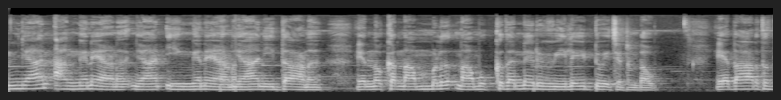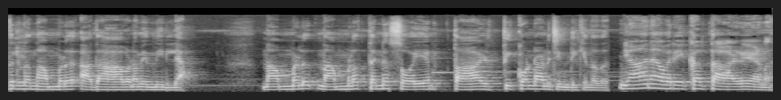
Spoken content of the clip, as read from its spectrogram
ഞാൻ അങ്ങനെയാണ് ഞാൻ ഇങ്ങനെയാണ് ഞാൻ ഇതാണ് എന്നൊക്കെ നമ്മൾ നമുക്ക് തന്നെ ഒരു വിലയിട്ട് വെച്ചിട്ടുണ്ടാവും. യഥാർത്ഥത്തിലുള്ള നമ്മൾ അതാവണമെന്നില്ല. നമ്മൾ നമ്മളെ തന്നെ സ്വയം താഴ്ത്തിക്കൊണ്ടാണ് ചിന്തിക്കുന്നത്. ഞാൻ അവരെക്കാൾ താഴെയാണ്.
